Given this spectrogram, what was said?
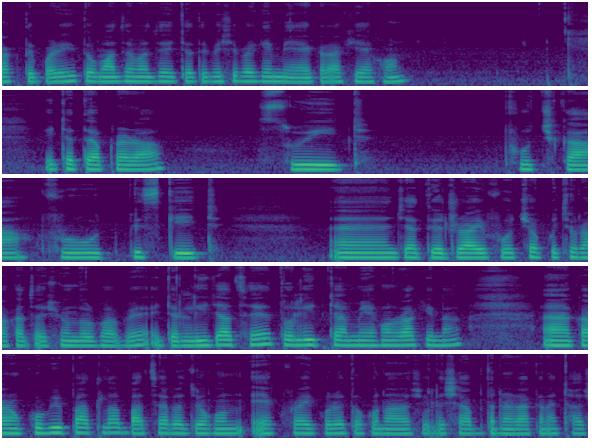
রাখতে পারি। তো মাঝে মাঝে এটাতে বেশিরভাগই আমি এক রাখি এখন। এটাতে আপনারা সুইট, ফুচকা, ফ্রুট, বিস্কিট জাতীয় ড্রাই ফ্রুট সব কিছু রাখা যায় সুন্দরভাবে। এটা লিড আছে, তো লিডটা আমি এখন রাখি না কারণ খুবই পাতলা। বাচ্চারা যখন এক ফ্রাই করে তখন আর আসলে সাবধানে রাখে না, ঠাস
